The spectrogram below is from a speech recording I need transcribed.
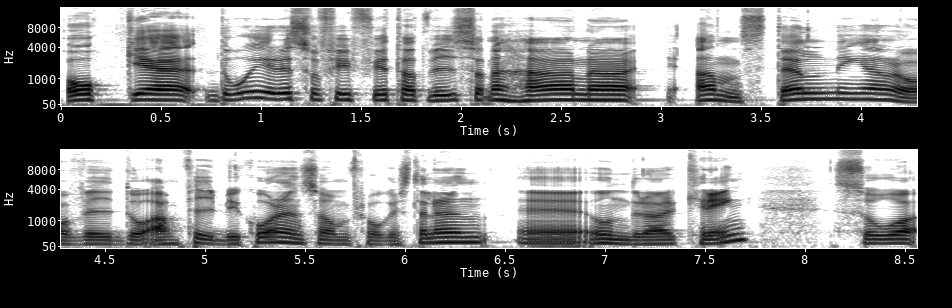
Och eh, då är det så fiffigt att vi sådana här anställningar då, vid då amfibiekåren som frågeställaren eh, undrar kring, så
